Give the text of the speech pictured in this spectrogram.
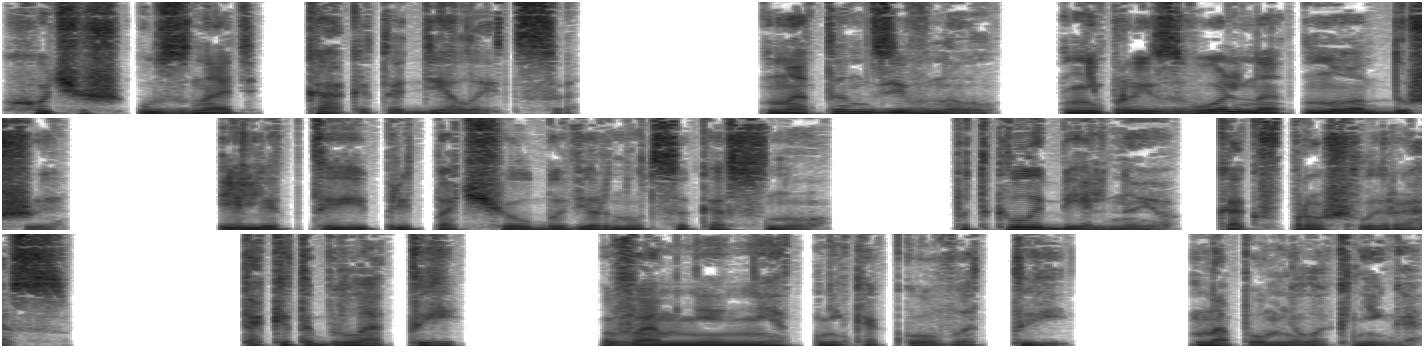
Хочешь узнать, как это делается? Натан зевнул непроизвольно, но от души. Или ты предпочел бы вернуться ко сну, под колыбельную, как в прошлый раз? Так это была ты? Во мне нет никакого «ты», — напомнила книга.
